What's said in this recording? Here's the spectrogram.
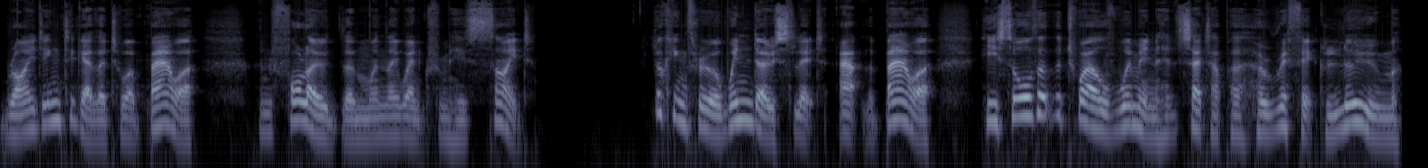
riding together to a bower and followed them when they went from his sight. Looking through a window slit at the bower, he saw that the twelve women had set up a horrific loom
